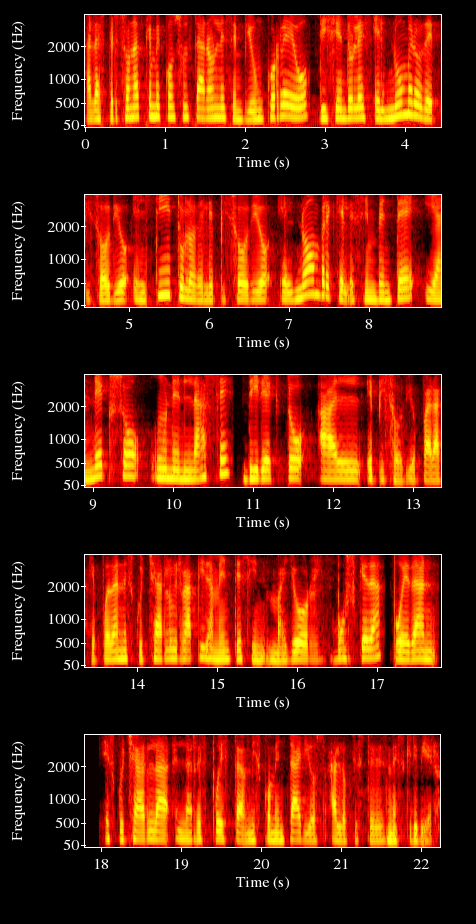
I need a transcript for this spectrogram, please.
a las personas que me consultaron les envío un correo diciéndoles el número de episodio, el título del episodio, el nombre que les inventé y anexo un enlace directo al episodio para que puedan escucharlo y rápidamente sin mayor búsqueda puedan escuchar la, respuesta, mis comentarios a lo que ustedes me escribieron.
